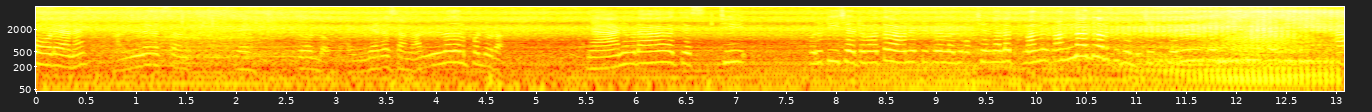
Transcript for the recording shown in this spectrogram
കോടയാണ്. നല്ല രസമാണ് ഇതുണ്ടോ ഭയങ്കര രസമാണ് നല്ല തണുപ്പുണ്ട് ഇവിടെ. ഞാനിവിടെ ജസ്റ്റ് ഒരു ടീഷർട്ട് മാത്രമാണ് ഇട്ടിട്ടുള്ളത്. പക്ഷേ നല്ല നന്നായിട്ട് നടക്കുന്നുണ്ട് ശരിക്കും ഒരു ട്വന്റി ടു ട്വന്റി ത്രീ ആ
